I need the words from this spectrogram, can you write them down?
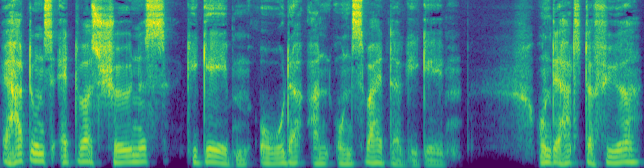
Er hat uns etwas Schönes gegeben oder an uns weitergegeben. Und er hat dafür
